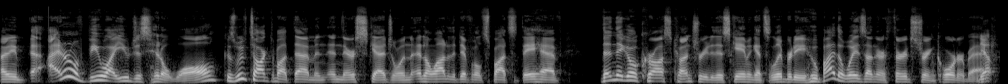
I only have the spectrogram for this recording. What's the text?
I mean, I don't know if BYU just hit a wall because we've talked about them and, and their schedule and, and, a lot of the difficult spots that they have. Then they go cross country to this game against Liberty, who, by the way, is on their third string quarterback. Yep.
